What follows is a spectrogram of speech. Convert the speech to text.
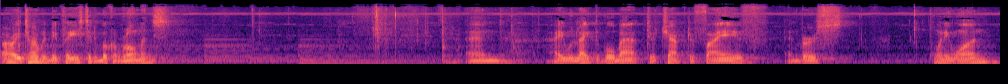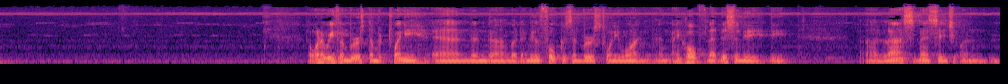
All right, turn with me, please, to the book of Romans. I would like to go back to chapter 5 and verse 21. I want to read from verse number 20, and, and uh, but I will focus on verse 21. And I hope that this will be the uh, last message on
